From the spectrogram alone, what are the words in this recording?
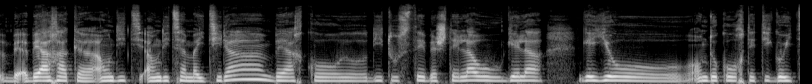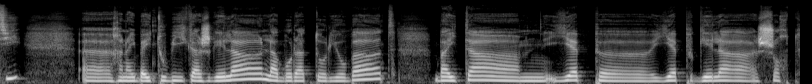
uh, beharrak haunditzen baitira, beharko dituzte beste lau gela gehiago ondoko urtetik goiti, uh, janai baitu bi ikas gela, laboratorio bat, baita um, iep, uh, iep gela sort,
